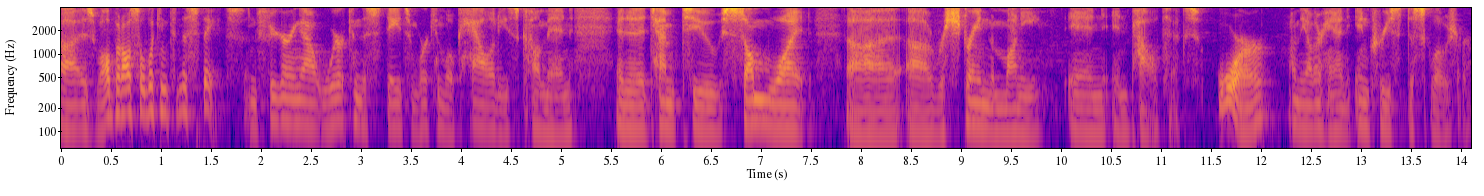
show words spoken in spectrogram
uh, as well, but also looking to the states and figuring out where can the states and where can localities come in in an attempt to somewhat uh, uh, restrain the money in, in politics, or on the other hand, increase disclosure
